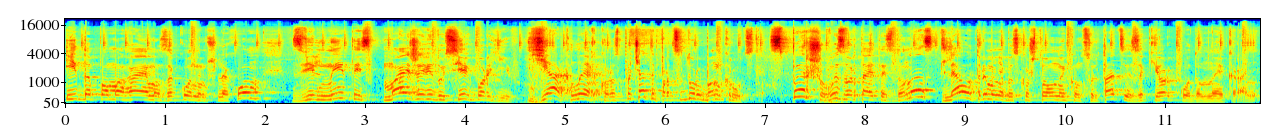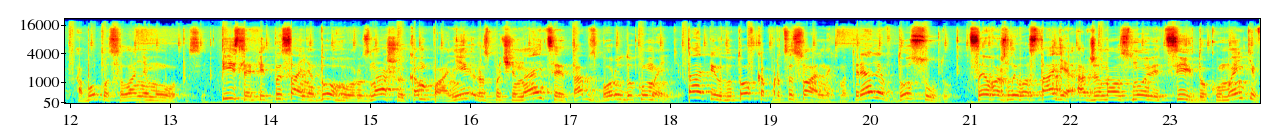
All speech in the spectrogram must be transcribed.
і допомагаємо законним шляхом звільнитись майже від усіх боргів. Як легко розпочати процедуру банкрутства? Спершу ви звертаєтесь до нас для отримання безкоштовної консультації за QR-кодом на екрані або посиланням у описі. Після підписання договору з нашою компанією розпочинається етап збору документів та підготовка процесуальних матеріалів до суду. Це важлива стадія, адже на основі цих документів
